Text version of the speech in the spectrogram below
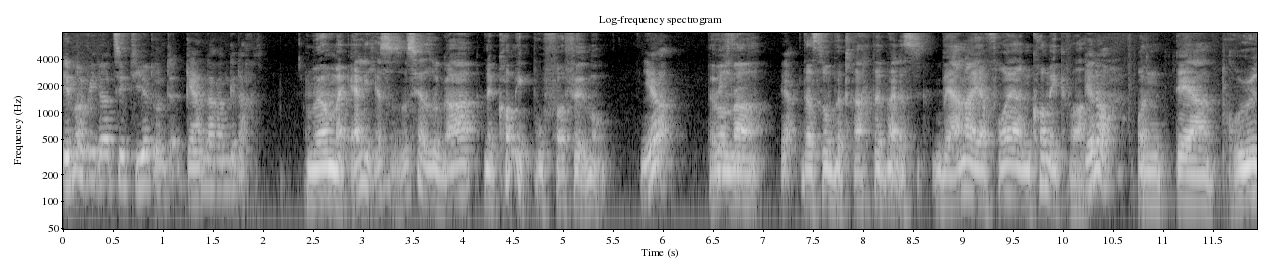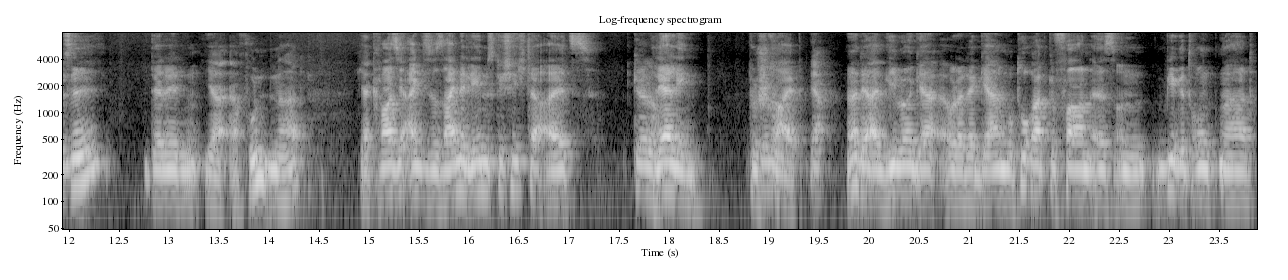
immer wieder zitiert und gern daran gedacht. Und wenn man mal ehrlich ist, es ist ja sogar eine Comicbuchverfilmung. Ja. Wenn man richtig. mal Ja. das so betrachtet, weil das Werner ja vorher ein Comic war. Genau. Und der Brösel, der den ja erfunden hat, ja quasi eigentlich so seine Lebensgeschichte als Genau. Lehrling beschreibt. Genau, Ne, der halt lieber oder der gern Motorrad gefahren ist und Bier getrunken hat.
